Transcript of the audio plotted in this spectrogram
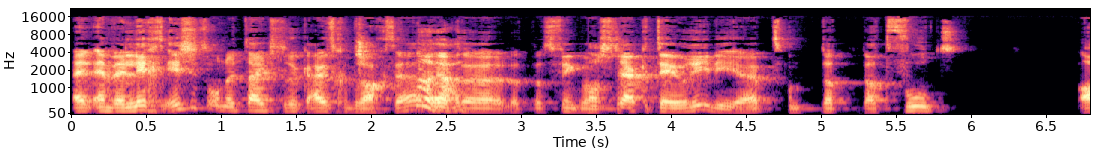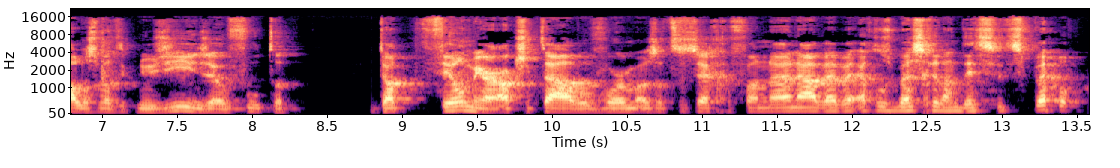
En, en wellicht is het onder tijdsdruk uitgebracht, hè? Nou ja. dat, eh, dat, dat vind ik wel een sterke theorie die je hebt. Want dat, dat voelt, alles wat ik nu zie en zo, voelt dat, dat veel meer acceptabel voor me als dat ze zeggen van, eh, nou, we hebben echt ons best gedaan, dit is het spel.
